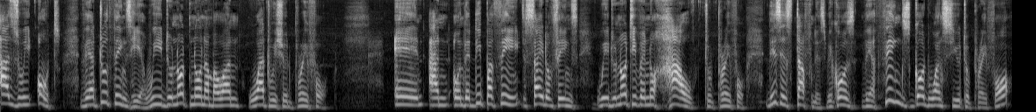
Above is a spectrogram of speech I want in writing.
as we ought. There are two things here. We do not know, number one, what we should pray for. And, and on the deeper thing, side of things, we do not even know how to pray for. This is toughness because there are things God wants you to pray for,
